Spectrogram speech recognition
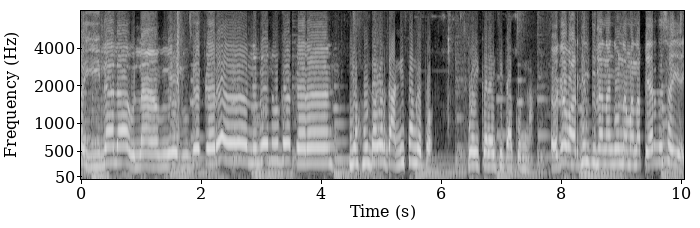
वईला लावला वेलुग करण वेलुग करण. यहुडावर गाणी सांगतो. वही करायची टाकून. ना अगं वाडकीन तुला नांगून ना मला प्यार तसा ये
